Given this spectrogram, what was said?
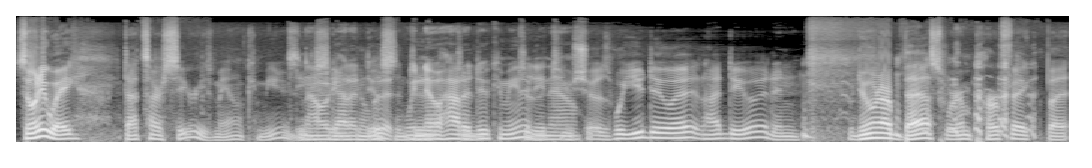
So anyway, that's our series, man, on community. So now we gotta do it. We know how to do the community two now. shows. Well, you do it, and I do it, and we're doing our best. We're imperfect, but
